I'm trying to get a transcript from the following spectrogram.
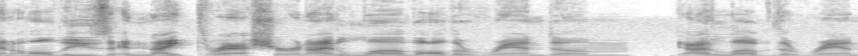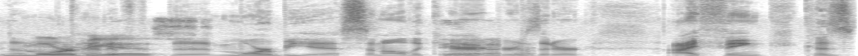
and all these and Night Thrasher and I love all the random. I love the random kind of- Morbius. the Morbius, and all the Yeah. characters that are. I think because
